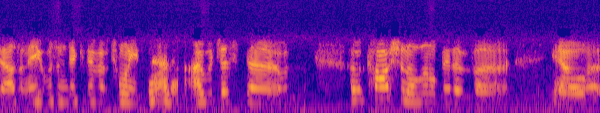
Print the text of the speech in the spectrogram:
2008 was indicative of 2010. I would just uh, I, would, caution a little bit of uh, you know uh,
